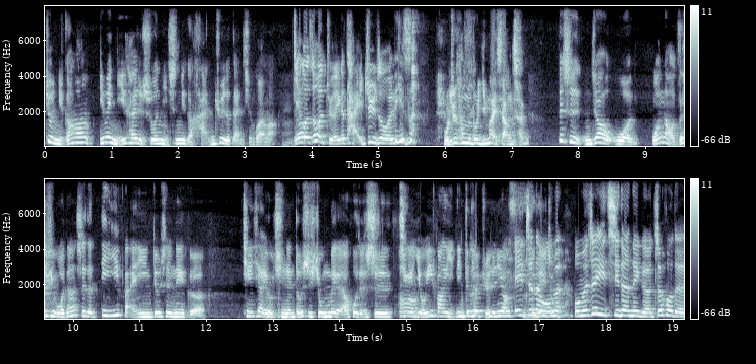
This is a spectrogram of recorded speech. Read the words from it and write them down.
就你刚刚，因为你一开始说你是那个韩剧的感情观嘛，结果最后举了一个台剧作为例子。我觉得他们都一脉相承。但是你知道，我我脑子里我当时的第一反应就是那个天下有情人都是兄妹啊，或者是这个有一方一定都要决定要死。哎，真的，我们我们这一期的那个最后的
